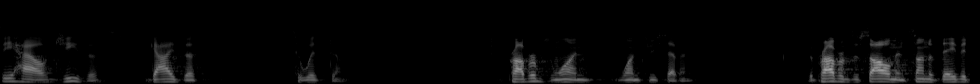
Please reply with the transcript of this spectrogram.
See how Jesus guides us to wisdom. Proverbs 1 1 through 7. The Proverbs of Solomon, son of David,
